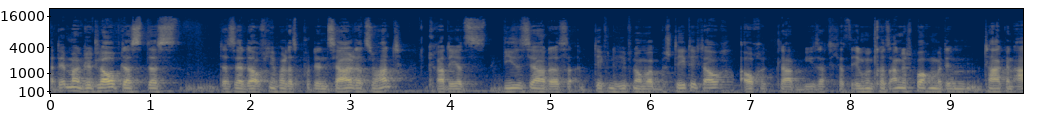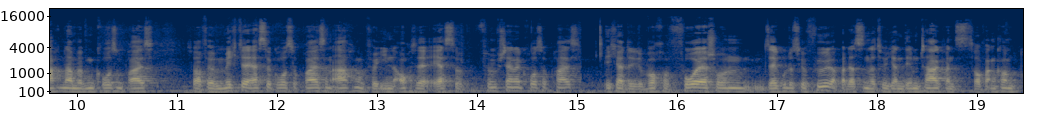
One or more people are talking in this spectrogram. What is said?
hatte immer geglaubt, dass, dass, dass er da auf jeden Fall das Potenzial dazu hat. Gerade jetzt dieses Jahr das definitiv nochmal bestätigt auch. Auch klar, wie gesagt, ich hatte es eben kurz angesprochen mit dem Tag in Aachen mit dem großen Preis. Das war für mich der erste große Preis in Aachen, für ihn auch der erste Fünf-Sterne-große Preis. Ich hatte die Woche vorher schon ein sehr gutes Gefühl, aber das ist natürlich an dem Tag, wenn es darauf ankommt,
